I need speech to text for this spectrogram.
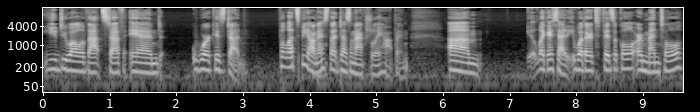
you do all of that stuff and work is done. But let's be honest, that doesn't actually happen. Um, like I said, whether it's physical or mental,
